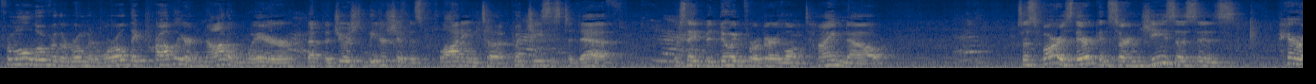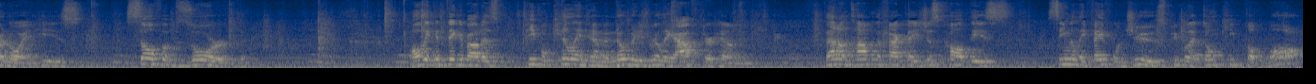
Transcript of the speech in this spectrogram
from all over the Roman world. They probably are not aware that the Jewish leadership is plotting to put Jesus to death, which they've been doing for a very long time now. So, as far as they're concerned, Jesus is paranoid, he's self absorbed. All they can think about is people killing him, and nobody's really after him. That, on top of the fact that he's just called these seemingly faithful Jews people that don't keep the law.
